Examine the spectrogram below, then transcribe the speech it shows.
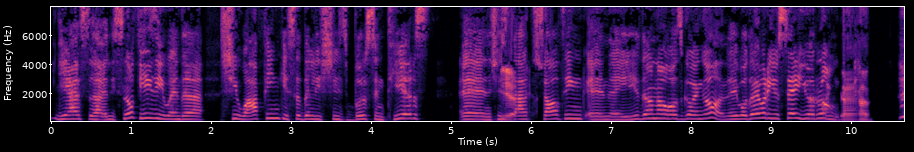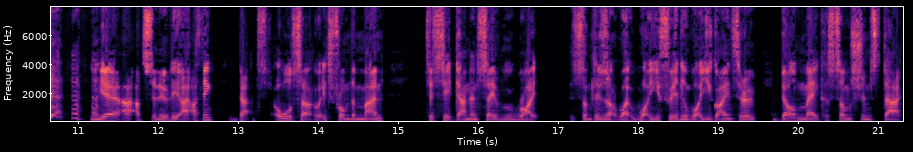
Yes, uh, it's not easy when the, she laughing, suddenly she's bursting tears and she yeah. starts shouting and uh, you don't know what's going on. Whatever you say, you're wrong. Yeah, yeah absolutely. I, I, think that's also, it's from the man to sit down and say, right, something's not right. What are you feeling? What are you going through? Don't make assumptions that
